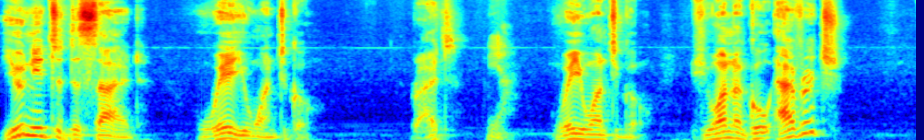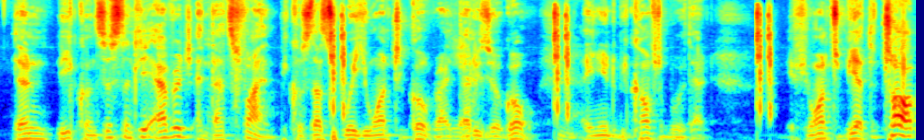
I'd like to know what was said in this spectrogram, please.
You need to decide where you want to go, right? Yeah. where you want to go. If you want to go average, then be consistently average, and that's fine because that's where you want to go, right? That Yeah. is your goal, and you need to be comfortable with that. If you want to be at the top,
